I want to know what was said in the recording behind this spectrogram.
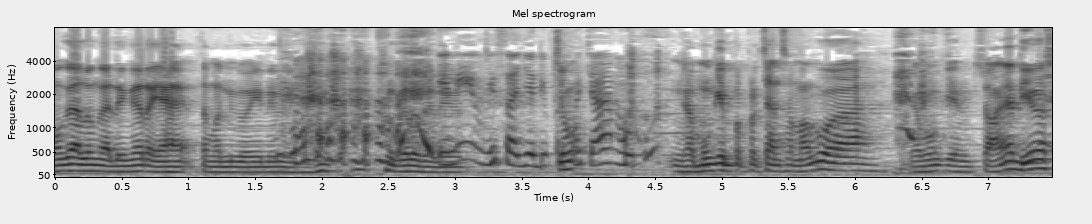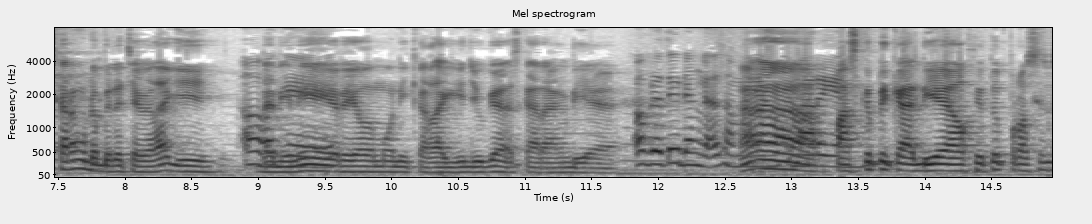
Moga lu nggak denger ya teman gue ini. nih. Moga lu denger. Ini bisa jadi Cuma- perpecahan loh. Nggak mungkin perpecahan sama gue, nggak mungkin. Soalnya dia sekarang udah beda cewek lagi. Oh, dan oke. ini real mau nikah lagi juga sekarang dia. Oh berarti udah nggak sama yang Ah, kemarin. pas ketika dia waktu itu proses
